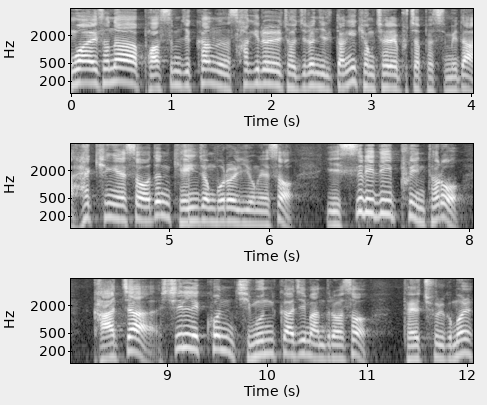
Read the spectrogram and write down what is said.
영화에서나 봤음직한 사기를 저지른 일당이 경찰에 붙잡혔습니다. 해킹에서 얻은 개인정보를 이용해서 이 3D 프린터로 가짜 실리콘 지문까지 만들어서 대출금을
